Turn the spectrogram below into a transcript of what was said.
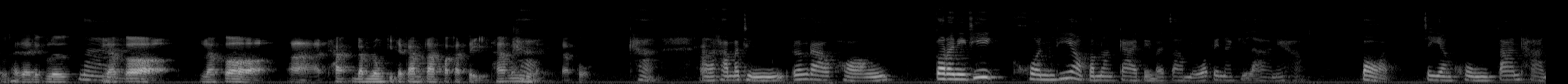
สูดหายใจลึกน่ะๆแล้วก็แล้วก็อ่าถ้าดำรงกิจกรรมตามปกติถ้าไม่ค่ะเหนื่อยครับผมๆค่ะครับเอาละค่ะมาถึงเรื่องราวของกรณีที่คนที่ออกกำลังกายเป็นประจำหรือว่าเป็นนักกีฬาเนี่ยค่ะ ปอดจะยังคงต้านทาน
